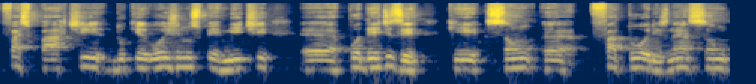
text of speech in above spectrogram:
faz parte do que hoje nos permite é, poder dizer que são é, fatores, né, são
